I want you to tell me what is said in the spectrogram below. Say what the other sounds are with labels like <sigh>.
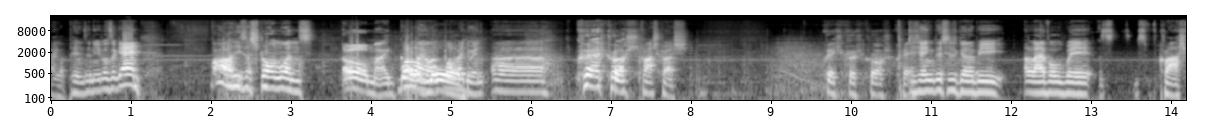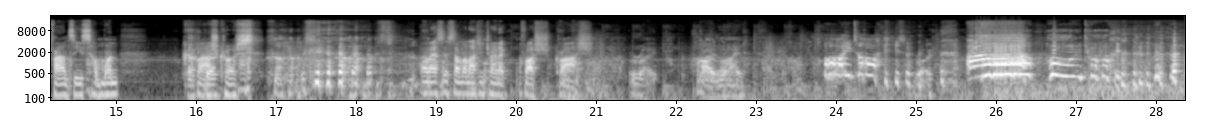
I got pins and needles again. Oh, these are strong ones. Oh my god, What am I on? Lord. What am I doing? Uh, Crash Crush. Crash Crush. Crash Crush Crush Do you think this is gonna be a level where Crash fancies someone? Crash Crush. <laughs> Unless there's someone actually trying to crush Crash. right. Hide, ride. Hide, hide. Right. <laughs> Ah! <laughs> Hi, Ty!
